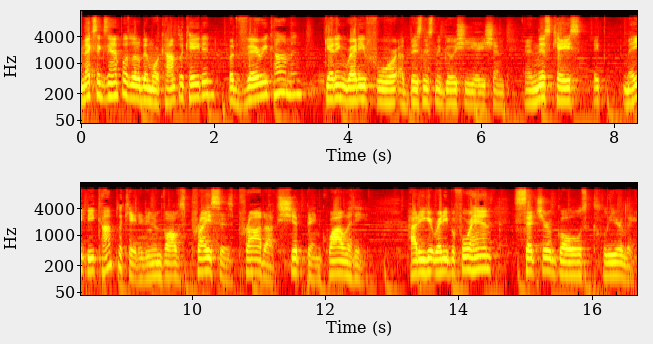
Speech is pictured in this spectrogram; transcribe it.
next example is a little bit more complicated, but very common, getting ready for a business negotiation. And in this case, it may be complicated. It involves prices, products, shipping, quality. How do you get ready beforehand? Set your goals clearly.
